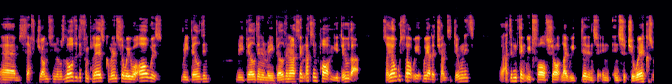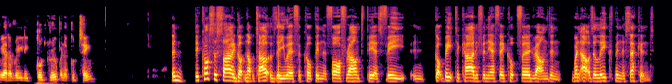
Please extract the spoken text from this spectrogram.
um, Seth Johnson. There was loads of different players coming in, so we were always rebuilding, rebuilding, and rebuilding. And I think that's important. You do that. So I always thought we we had a chance of doing it. I didn't think we'd fall short like we did in in, in such a way because we had a really good group and a good team. And because the side got knocked out of the UEFA Cup in the fourth round to PSV and got beat to Cardiff in the FA Cup third round and went out of the League Cup in the second,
